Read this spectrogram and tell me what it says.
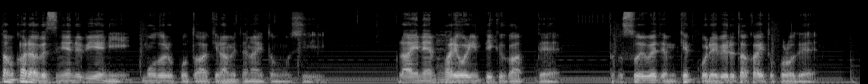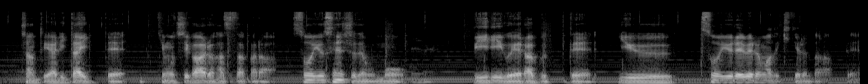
多分彼は別に NBA に戻ることは諦めてないと思うし、来年パリオリンピックがあって、だからそういう上でも結構レベル高いところでちゃんとやりたいって気持ちがあるはずだから、そういう選手でももう B リーグ選ぶっていう、そういうレベルまで来てるんだなって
